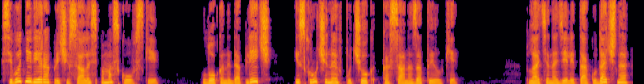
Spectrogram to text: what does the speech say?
Сегодня Вера причесалась по-московски. Локоны до плеч и скрученная в пучок коса на затылке. Платье надели так удачно,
